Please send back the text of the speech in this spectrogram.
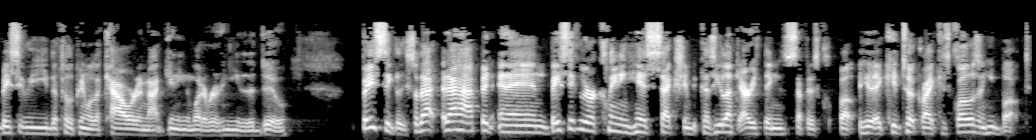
basically the Filipino was a coward and not getting whatever he needed to do. Basically, so that that happened, and then basically we were cleaning his section because he left everything except his. Well, he, like, he took like his clothes and he booked.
